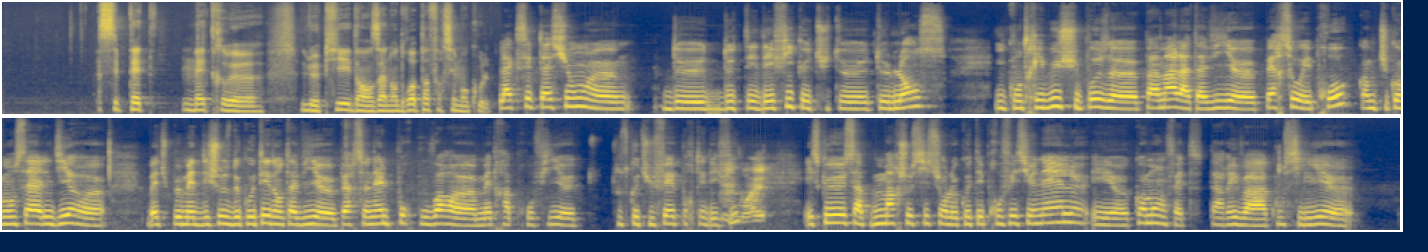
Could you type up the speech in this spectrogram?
c'est peut-être mettre euh, le pied dans un endroit pas forcément cool. L'acceptation euh, de, de tes défis que tu te, te lances, il contribue, je suppose, euh, pas mal à ta vie perso et pro. Comme tu commençais à le dire, bah, tu peux mettre des choses de côté dans ta vie euh, personnelle pour pouvoir euh, mettre à profit euh, tout ce que tu fais pour tes défis. Est-ce que ça marche aussi sur le côté professionnel? Et euh, comment en fait tu arrives à concilier euh,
